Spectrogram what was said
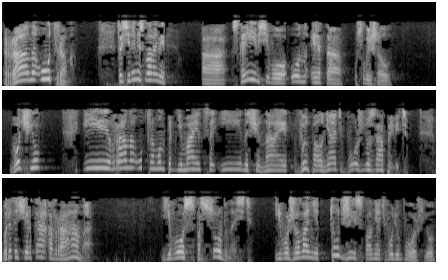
Рано утром. То есть, иными словами, а, скорее всего, он это услышал ночью, и рано утром он поднимается и начинает выполнять Божью заповедь. Вот эта черта Авраама, его способность, его желание тут же исполнять волю Божью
